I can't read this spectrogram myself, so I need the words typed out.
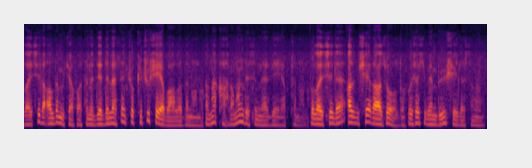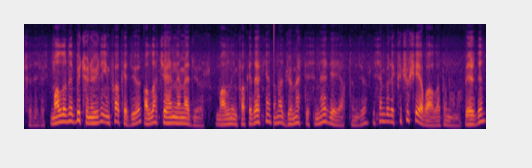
Dolayısıyla aldın mükafatını dediler. Sen çok küçük şeye bağladın onu. Sana kahraman desinler diye yaptın onu. Dolayısıyla az bir şey razı oldu. Oysa ki ben büyük şeyler sana lütfedecek. Malını bütünüyle infak ediyor. Allah cehenneme diyor. Malını infak ederken sana cömert desinler diye yaptın diyor. E sen böyle küçük şeye bağladın onu. Verdin.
